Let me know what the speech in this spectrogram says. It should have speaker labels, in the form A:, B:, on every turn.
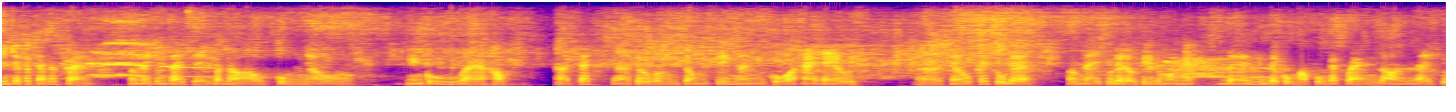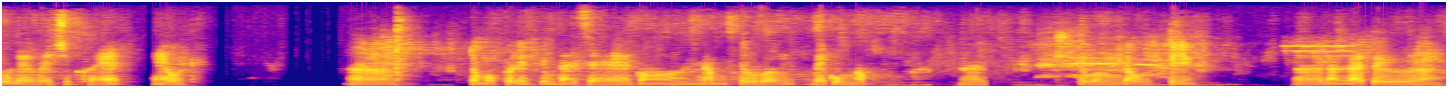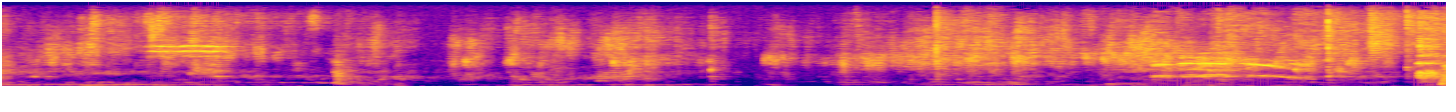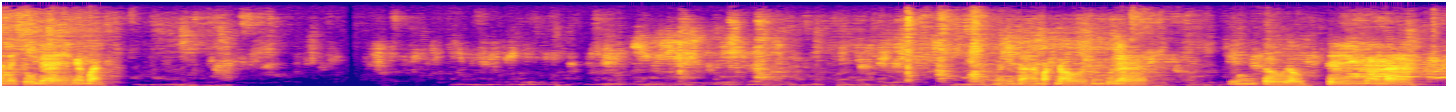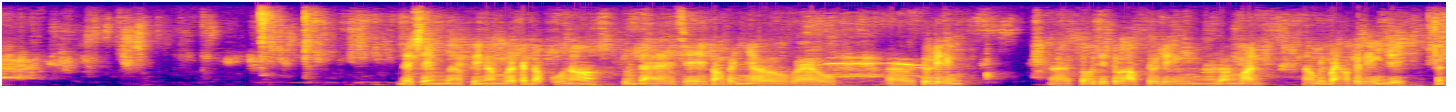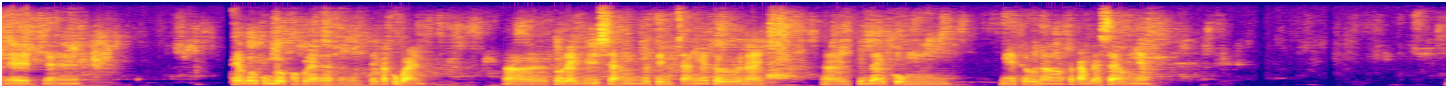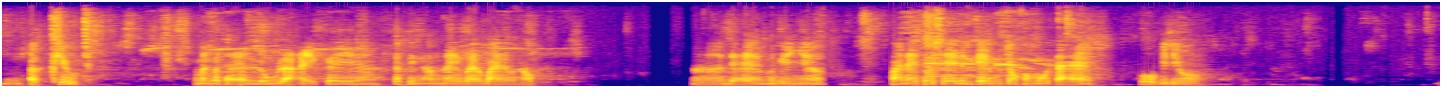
A: Xin chào tất cả các bạn. Hôm nay chúng ta sẽ bắt đầu cùng nhau nghiên cứu và học à, các à, từ vựng trong tiếng Anh của IELTS à, theo các chủ đề. Hôm nay chủ đề đầu tiên tôi muốn nhắc đến để cùng học cùng các bạn đó là chủ đề về sức khỏe health. À, trong một clip chúng ta sẽ có 5 từ vựng để cùng học. À, từ vựng đầu tiên à, đó là từ à, đây này là chủ đề nha các bạn. Và chúng ta bắt đầu xuống chủ đề. Xuống từ đầu tiên đó là để xem ờ, phiên âm và cách đọc của nó chúng ta sẽ cần phải nhờ vào uh, từ điển. Uh, tôi thì tôi học từ điển Longman không biết bạn học từ điển gì có thể ờ, theo tôi cũng được hoặc là theo cách của bạn. À, tôi đã ghi sẵn và tìm sẵn cái từ này. À, chúng ta cùng nghe thử nó phát âm ra sao nhé. Ừ, acute. Mình có thể lưu lại cái cách phiên âm này vào bài học à, để mình ghi nhớ. File này tôi sẽ đính kèm trong phần mô tả của video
